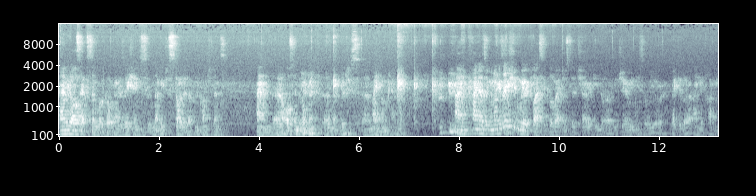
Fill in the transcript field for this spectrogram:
And we also have some local organizations that we just started up in Constance and uh, also in Dortmund, uh, which is uh, my hometown. And kind of as an organization, we're a classical registered charity in Germany, so you're regular eingetragen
